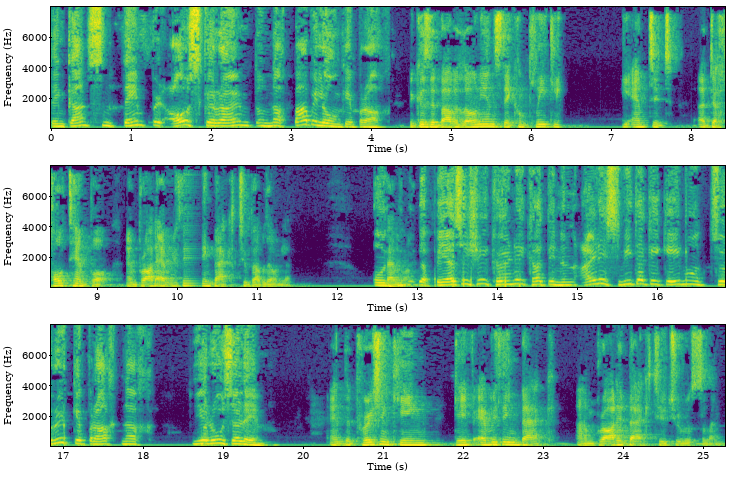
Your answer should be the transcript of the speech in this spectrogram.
den ganzen Tempel ausgeräumt und nach Babylon gebracht. Because the Babylonians, they completely emptied uh, the whole temple and brought everything back to Babylonia. Und Babylon. der persische König hat ihnen alles wiedergegeben und zurückgebracht nach Jerusalem. And the Persian king gave everything back, um, brought it back to Jerusalem.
